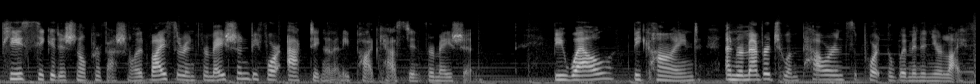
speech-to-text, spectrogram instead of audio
Please seek additional professional advice or information before acting on any podcast information. Be well, be kind, and remember to empower and support the women in your life.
